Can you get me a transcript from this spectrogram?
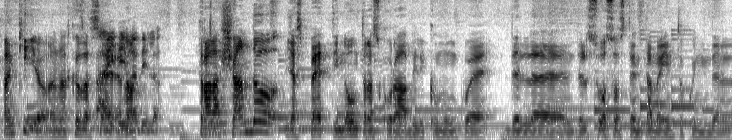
Anch'io, è una cosa Vai, seria. dillo, no? dillo. Tralasciando gli aspetti non trascurabili comunque del, del suo sostentamento, quindi del,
